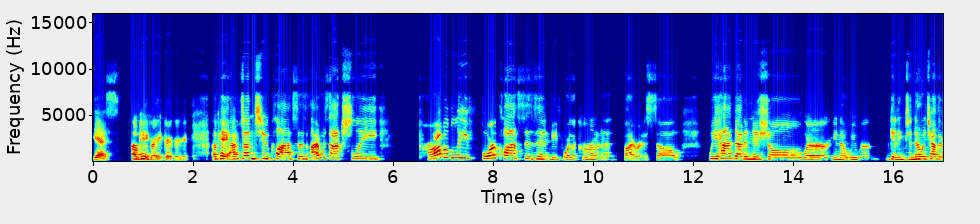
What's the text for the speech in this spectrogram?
Yes. Okay, great, great, great, great. Okay, I've done two classes. I was actually probably four classes in before the coronavirus. So we had that initial where, you know, we were getting to know each other.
